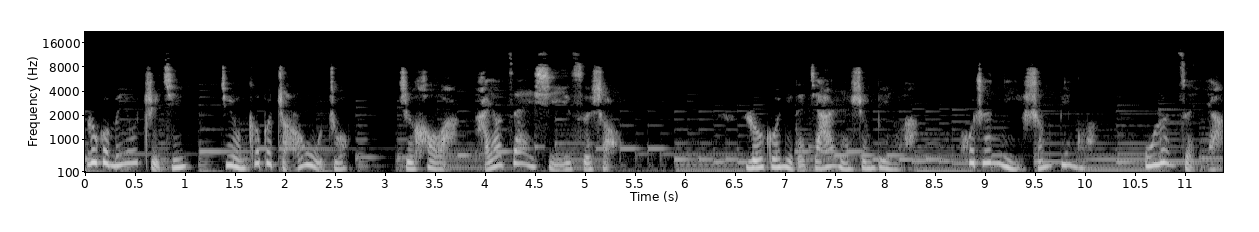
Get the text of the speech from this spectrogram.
如果没有纸巾，就用胳膊肘捂住。之后啊，还要再洗一次手。如果你的家人生病了，或者你生病了，无论怎样，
